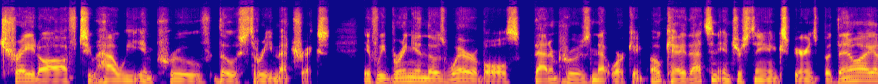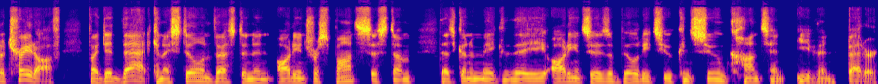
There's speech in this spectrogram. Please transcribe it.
trade off to how we improve those three metrics? If we bring in those wearables, that improves networking. Okay, that's an interesting experience, but then oh, I got a trade off. If I did that, can I still invest in an audience response system that's going to make the audience's ability to consume content even better?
